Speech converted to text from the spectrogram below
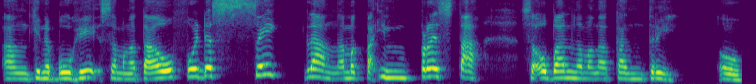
ang kinabuhi sa mga tao. For the sake lang nga magpa-impress ta sa uban nga mga country. Oh,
